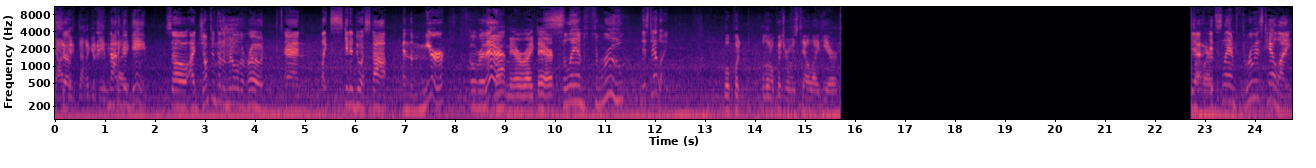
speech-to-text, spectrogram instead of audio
not, so- a good, not a good game. not a good game. So I jumped into the middle of the road and like skidded to a stop, and the mirror over there That mirror right there. slammed through his taillight. We'll put a little picture of his tail light here. Yeah, Somewhere. it slammed through his taillight,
